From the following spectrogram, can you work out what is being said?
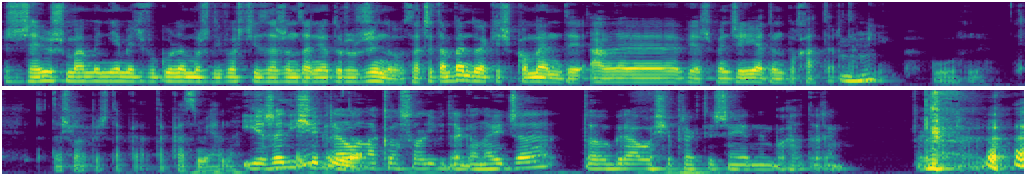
że już mamy nie mieć w ogóle możliwości zarządzania drużyną. Znaczy tam będą jakieś komendy, ale wiesz, będzie jeden bohater Mhm. taki główny. To też ma być taka, taka zmiana. Jeżeli się No. grało na konsoli w Dragon Age, to grało się praktycznie jednym bohaterem. Tak naprawdę.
